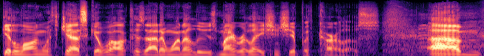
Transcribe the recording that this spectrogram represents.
get along with Jessica well because I don't want to lose my relationship with Carlos. Um,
